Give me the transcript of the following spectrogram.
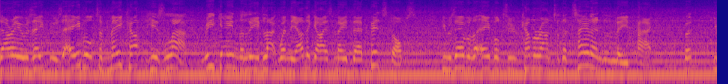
Dario was, able, was able to make up his lap, regain the lead lap when the other guys made their pit stops. He was able to, able to come around to the tail end of the lead pack, but he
